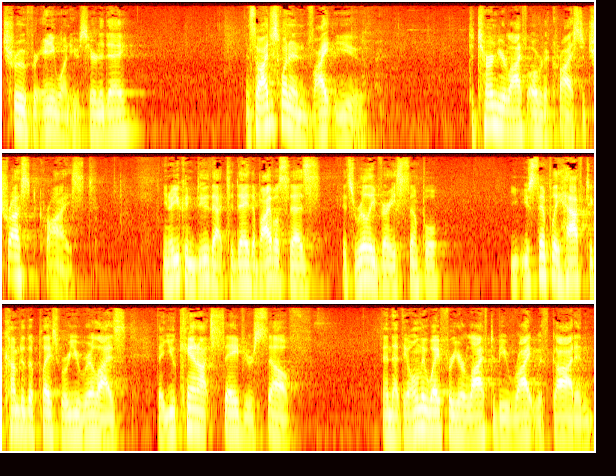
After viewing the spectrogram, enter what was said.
true for anyone who's here today. And so I just want to invite you to turn your life over to Christ, to trust Christ. You know, you can do that today. The Bible says it's really very simple. You, you simply have to come to the place where you realize that you cannot save yourself and that the only way for your life to be right with God, and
